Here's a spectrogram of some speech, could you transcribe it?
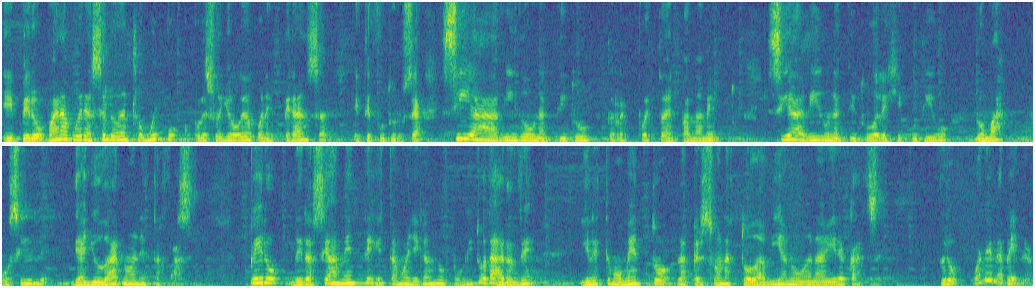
Eh, pero van a poder hacerlo dentro de muy poco. Por eso yo veo con esperanza este futuro. O sea, sí ha habido una actitud de respuesta del Parlamento, sí ha habido una actitud del Ejecutivo lo más posible de ayudarnos en esta fase. Pero desgraciadamente estamos llegando un poquito tarde y en este momento las personas todavía no van a ir a cárcel. Pero, ¿cuál es la pena?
